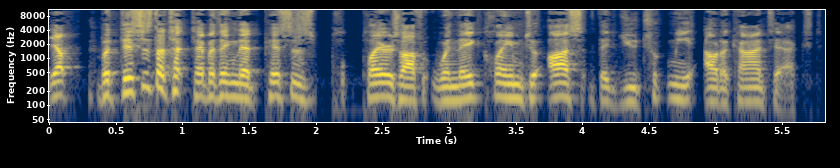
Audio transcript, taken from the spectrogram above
Yep, but this is the t- type of thing that pisses p- players off when they claim to us that you took me out of context.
